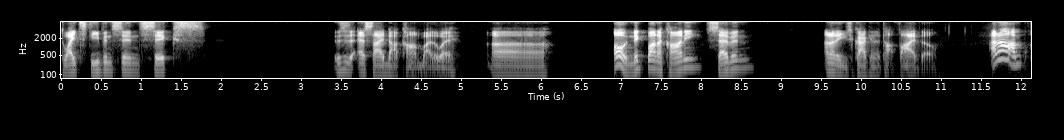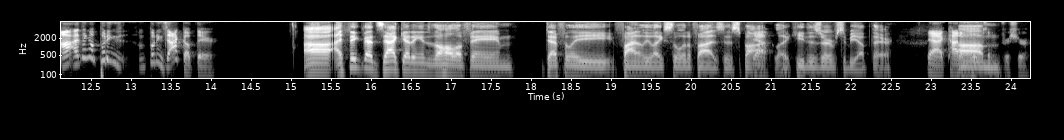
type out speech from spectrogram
Dwight Stephenson, six. This is SI.com, by the way. Uh oh, Nick Buoniconti, seven. I don't think he's cracking the top five though. I don't know. I'm I think I'm putting I'm putting Zach up there. Uh, I think that Zach getting into the Hall of Fame definitely finally like solidifies his spot. Yeah. Like he deserves to be up there. Yeah, it kind of um, for sure.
